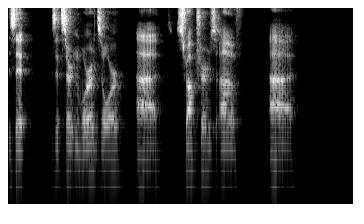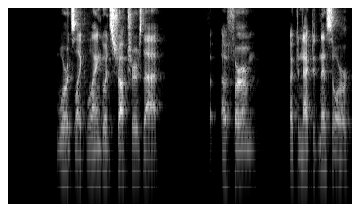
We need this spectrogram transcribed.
Is it is it certain words or uh, structures of uh, words like language structures that affirm a connectedness or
